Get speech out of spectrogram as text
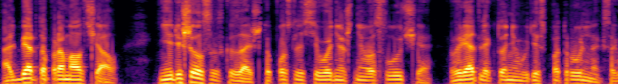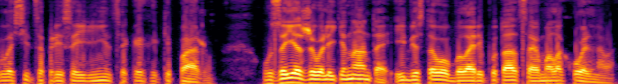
Альберто промолчал. Не решился сказать, что после сегодняшнего случая вряд ли кто-нибудь из патрульных согласится присоединиться к их экипажу. У заезжего лейтенанта и без того была репутация малохольного,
